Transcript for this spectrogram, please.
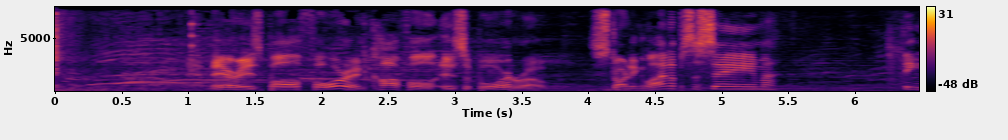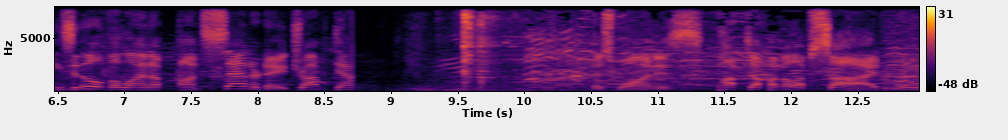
And there is ball four, and Coffel is aboard. Starting lineup's the same. Things in the middle of the lineup on Saturday dropped down. This one is popped up on the left side. Room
